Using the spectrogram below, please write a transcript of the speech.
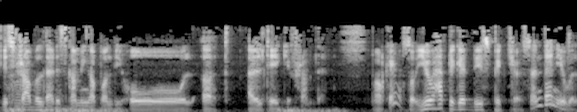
this trouble that is coming upon the whole earth. I will take you from there. Okay, so you have to get these pictures and then you will.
